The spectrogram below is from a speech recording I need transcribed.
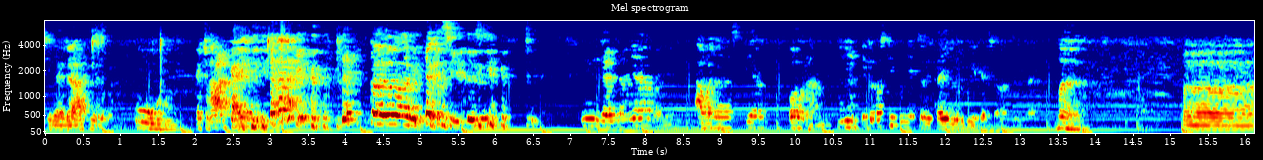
tidak ada akhir. Bang. uh kayak Kalau larinya ke situ sih. Enggak, soalnya apa ya? apa Eh, setiap orang Hmm. itu pasti punya cerita yang berbeda soal cinta. Beuh. Eh,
